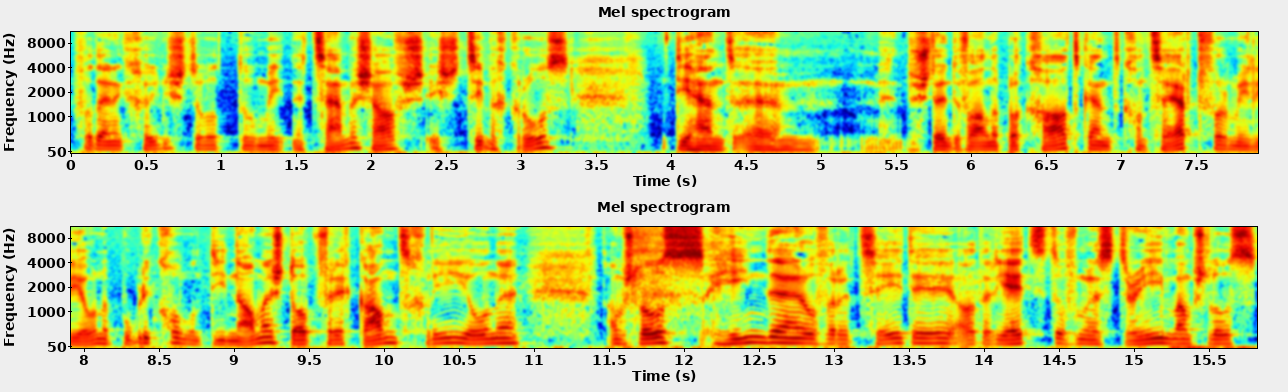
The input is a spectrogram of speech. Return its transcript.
von diesen Künstlern, die du mit ihnen zusammen schaffst, ist ziemlich groß. Die haben, ähm, stehen auf allen Plakaten, geben Konzerte vor Millionen Publikum und die Namen steht vielleicht ganz klein unten am Schluss hinten auf einer CD oder jetzt auf einem Stream am Schluss.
